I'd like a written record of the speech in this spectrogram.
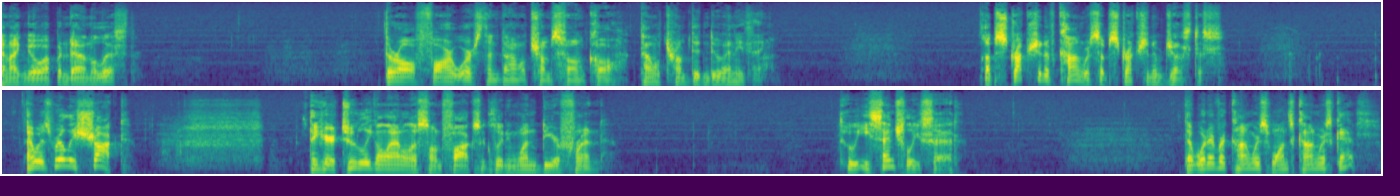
And I can go up and down the list. They're all far worse than Donald Trump's phone call. Donald Trump didn't do anything. Obstruction of Congress, obstruction of justice. I was really shocked to hear two legal analysts on Fox, including one dear friend, who essentially said that whatever Congress wants, Congress gets.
